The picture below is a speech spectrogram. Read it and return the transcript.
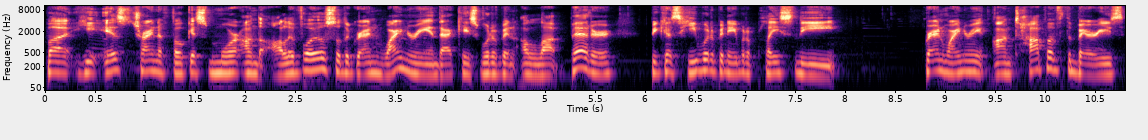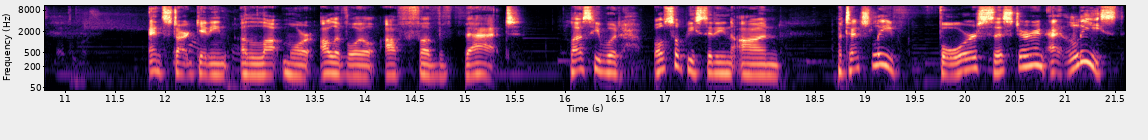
But he is trying to focus more on the olive oil. So the Grand Winery in that case would have been a lot better because he would have been able to place the Grand Winery on top of the berries and start getting a lot more olive oil off of that. Plus, he would also be sitting on potentially four cistern at least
